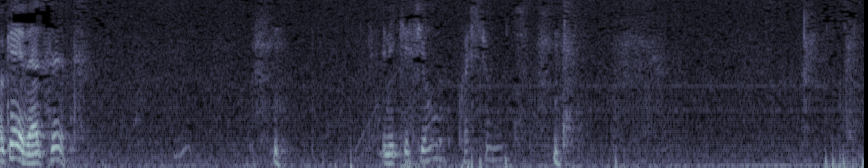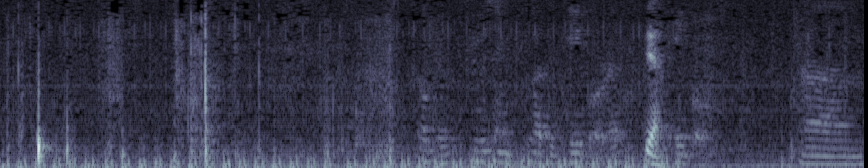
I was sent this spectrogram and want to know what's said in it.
Okay. Okay, that's it. Any questions? Questions? okay, you were saying about the table, right? Yeah. Table. Um,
